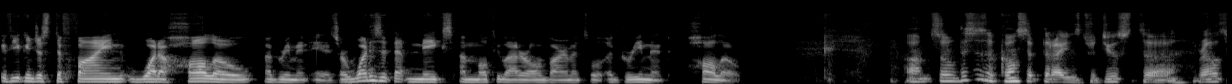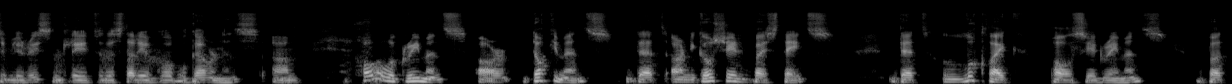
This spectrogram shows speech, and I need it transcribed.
if you can just define what a hollow agreement is, or what is it that makes a multilateral environmental agreement hollow? Um, so this is a concept that I introduced uh, relatively recently to the study of global governance. Um, hollow agreements are documents that are negotiated by states that look like policy agreements, but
